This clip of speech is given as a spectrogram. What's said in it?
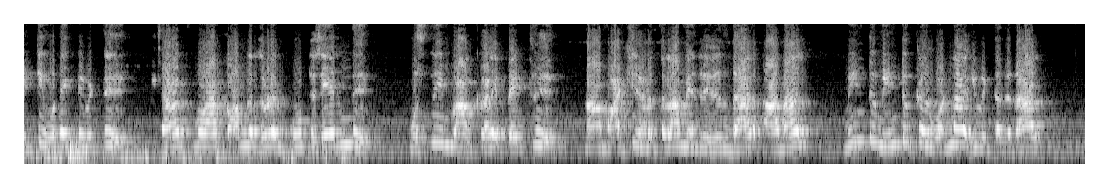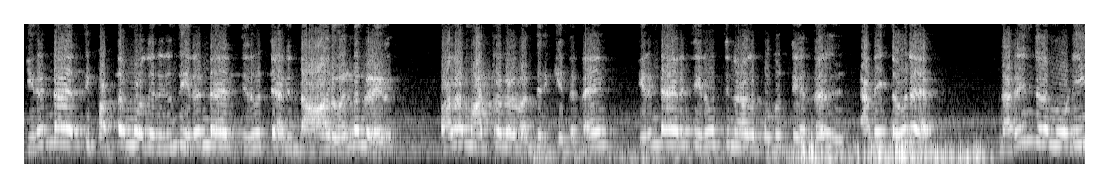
எட்டி உதைத்து விட்டு சரத்குமார் காங்கிரசுடன் கூட்டு சேர்ந்து முஸ்லிம் வாக்குகளை பெற்று நாம் ஆட்சி நடத்தலாம் என்று இருந்தார். ஆனால் மீண்டும் இந்துக்கள் ஒன்னாகி விட்டதனால் இரண்டாயிரத்தி பத்தொன்பதிலிருந்து இரண்டாயிரத்தி இருபத்தி ஆறு இந்த ஆறு வருடங்களில் பல மாற்றங்கள் வந்திருக்கின்றன. இரண்டாயிரத்தி இருபத்தி நாலு பொது தேர்தல் அதை தவிர நரேந்திர மோடி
